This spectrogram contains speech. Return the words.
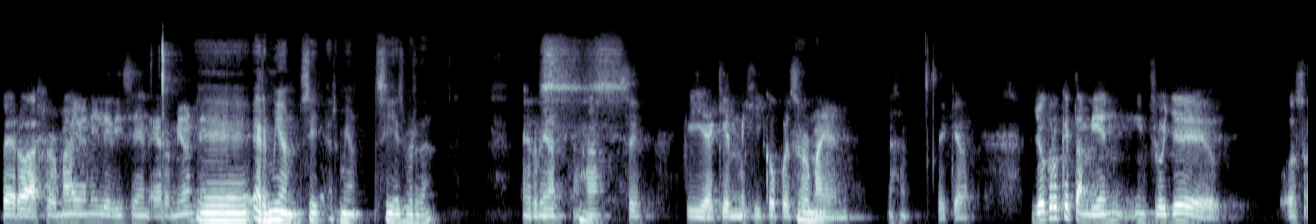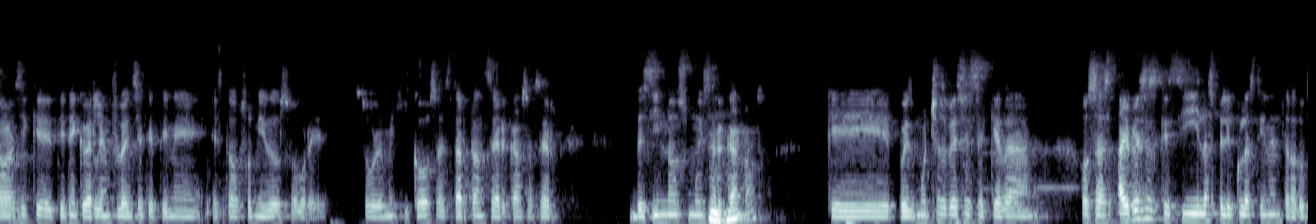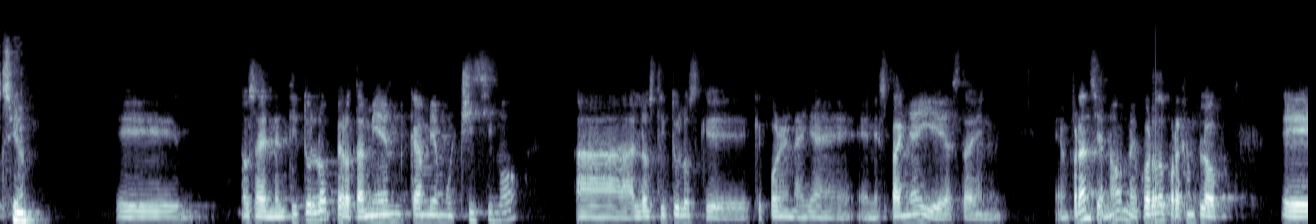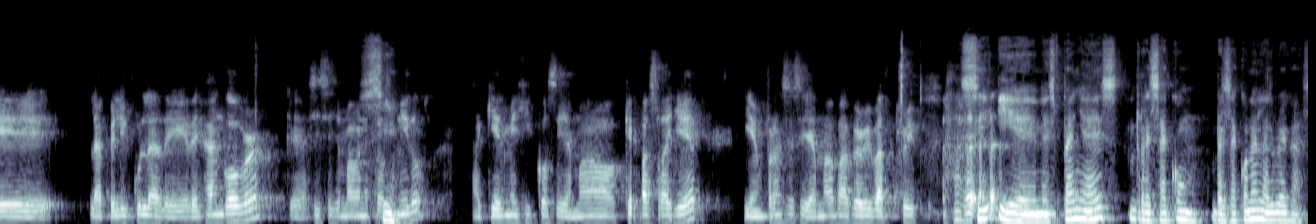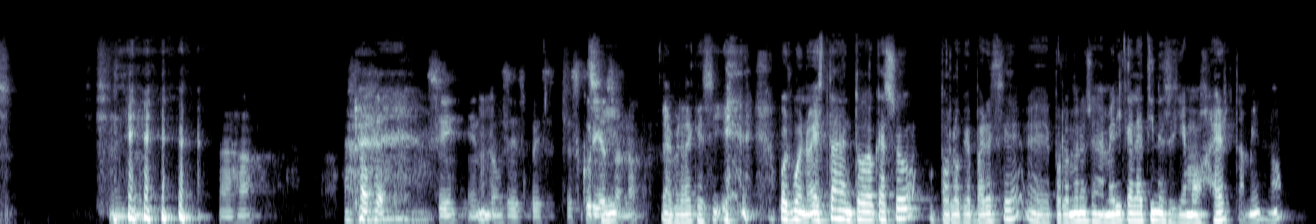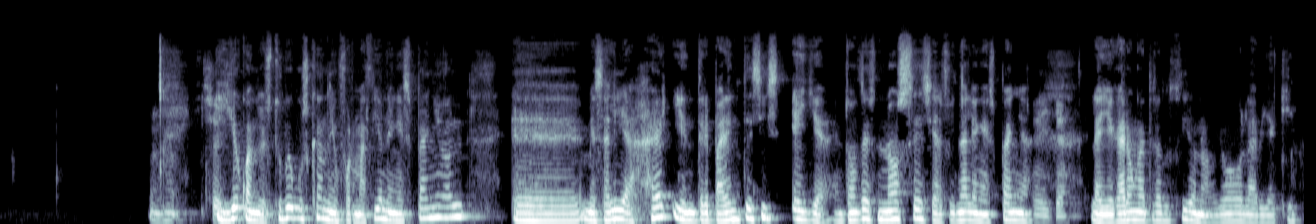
pero a Hermione le dicen Hermione. Eh, Hermione, sí, Hermione, sí, es verdad. Hermione, ajá, sí. Y aquí en México, pues Hermione. Se queda. Yo creo que también influye, o sea, ahora sí que tiene que ver la influencia que tiene Estados Unidos sobre, sobre México, o sea, estar tan cerca, o sea, ser vecinos muy cercanos, que pues muchas veces se queda, o sea, hay veces que sí las películas tienen traducción, eh, o sea, en el título, pero también cambia muchísimo a los títulos que, ponen allá en, España y hasta en, Francia, ¿no? Me acuerdo, por ejemplo, eh, la película de, The Hangover, que así se llamaba en Estados Unidos, aquí en México se llamaba ¿Qué pasó ayer? Y en Francia se llamaba Very Bad Trip. Sí, y en España es Resacón, Resacón en Las Vegas. Ajá. sí, entonces, pues es curioso, ¿no? La verdad que sí. Pues bueno, esta en todo caso, por lo que parece, eh, por lo menos en América Latina se llamó Her también, ¿no? Y yo cuando estuve buscando información en español, eh, me salía her y entre paréntesis ella. Entonces no sé si al final en España la llegaron a traducir o no. Yo la vi aquí.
